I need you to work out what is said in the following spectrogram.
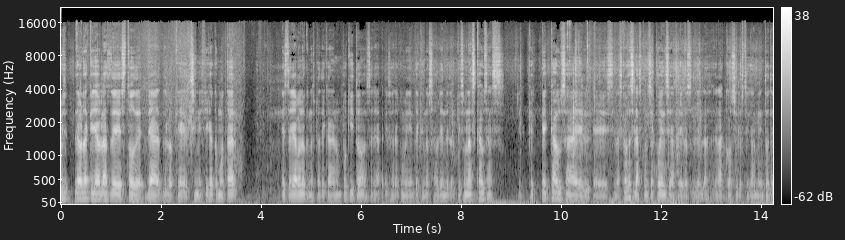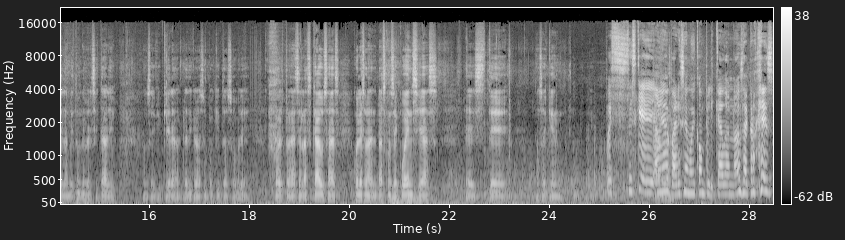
pues verdad que ya hablas de esto, de, ya de lo que significa como tal. Estaría bueno que nos platicaran un poquito, sería, sería conveniente que nos hablen de lo que son las causas. ¿Qué, causa el, es- las causas y las consecuencias de los, de del acoso y el hostigamiento en el ámbito universitario? No sé, que quiera platicarnos un poquito sobre cuáles pueden ser las causas, cuáles son las consecuencias. Este, no sé quién Pues es que a mí me parece muy complicado, ¿no? O sea, creo que es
